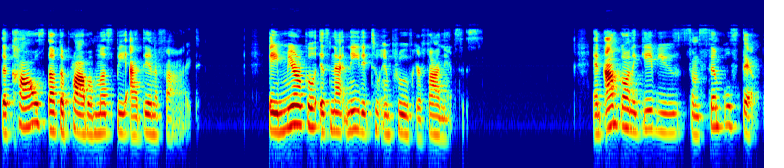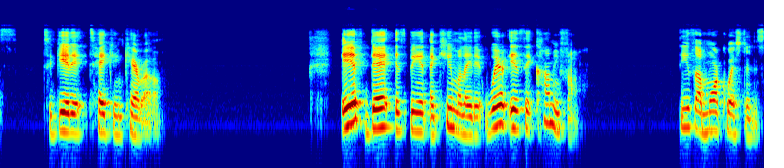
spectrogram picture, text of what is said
the cause of the problem must be identified. A miracle is not needed to improve your finances. And I'm going to give you some simple steps to get it taken care of. If debt is being accumulated, where is it coming from? These are more questions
